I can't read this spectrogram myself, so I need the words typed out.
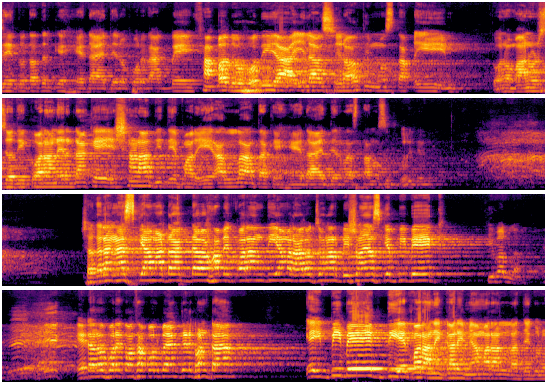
যেহেতু তাদেরকে হেদায়েতের উপরে রাখবে কোন মানুষ যদি কোরআনের ডাকে সাড়া দিতে পারে, আল্লাহ তাকে হেদায়েতের রাস্তা নসিব করে দেবে। সুতরাং আজকে আমার ডাক দেওয়া হবে কোরআন দিয়ে আমার আলোচনার বিষয় আজকে বিবেক। কি বললাম? এটার উপরে কথা বলব এক দেড় ঘণ্টা। এই বিবেক দিয়ে কোরআনে কারিমে আমার আল্লাহ যেগুলো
